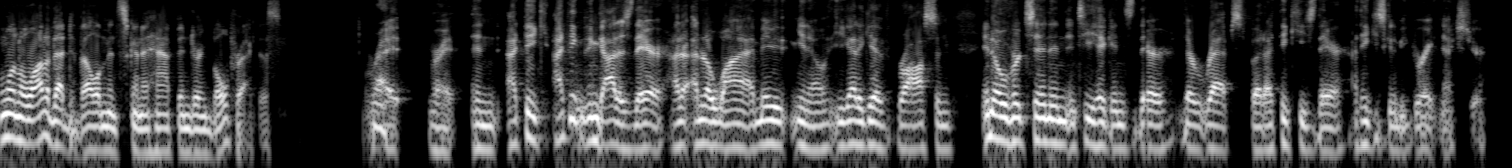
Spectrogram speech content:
Well, and a lot of that development's going to happen during bowl practice. Right. Right. And I think I think God is there. I don't, I don't know why. Maybe, you know, you got to give Ross and, and Overton and, and Tee Higgins their their reps, but I think he's there. I think he's going to be great next year.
